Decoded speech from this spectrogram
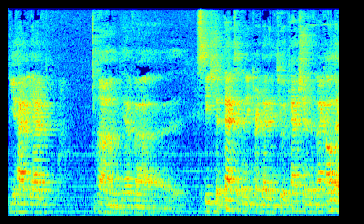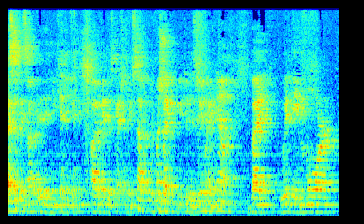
you have you have um, you have uh, speech to text, and then you turn that into a caption, and like all that stuff is automated, and you can you can automate this caption yourself, much like you could Zoom right now, but with a more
